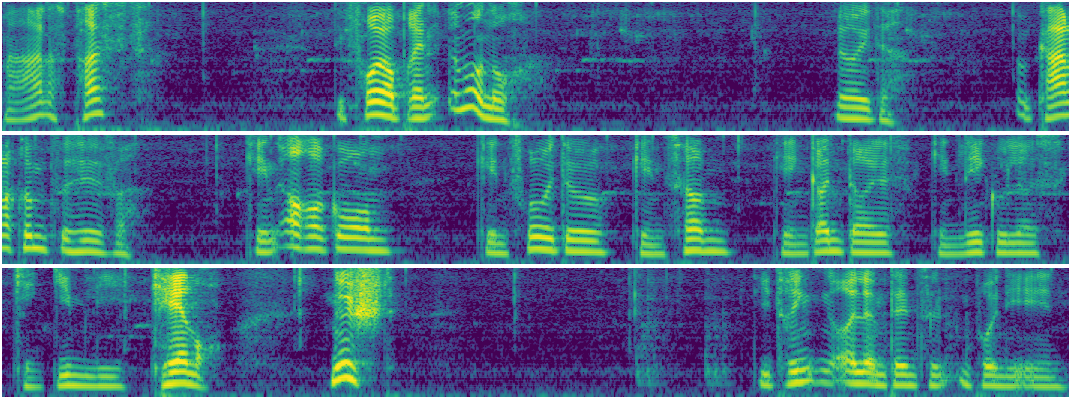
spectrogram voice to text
Ah, das passt. Die Feuer brennen immer noch. Leute. Und keiner kommt zu Hilfe. Kein Aragorn, kein Frodo, kein Sam, kein Gandalf, kein Legolas, kein Gimli. Keiner. Nicht. Die trinken alle im tänzelnden Pony ein.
